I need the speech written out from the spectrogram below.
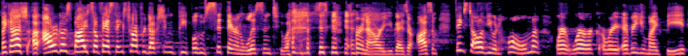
my gosh, an hour goes by so fast. Thanks to our production people who sit there and listen to us for an hour. You guys are awesome. Thanks to all of you at home or at work or wherever you might be.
